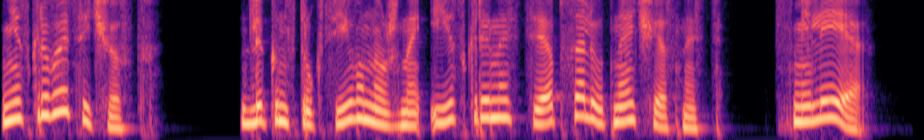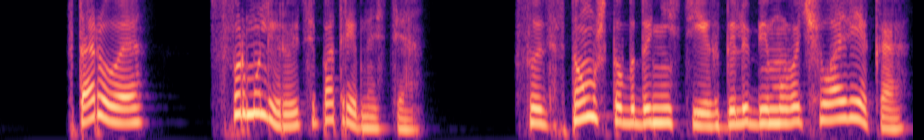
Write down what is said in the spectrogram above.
Не скрывайте чувств. Для конструктива нужна искренность и абсолютная честность. Смелее. Второе. Сформулируйте потребности. Суть в том, чтобы донести их до любимого человека.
